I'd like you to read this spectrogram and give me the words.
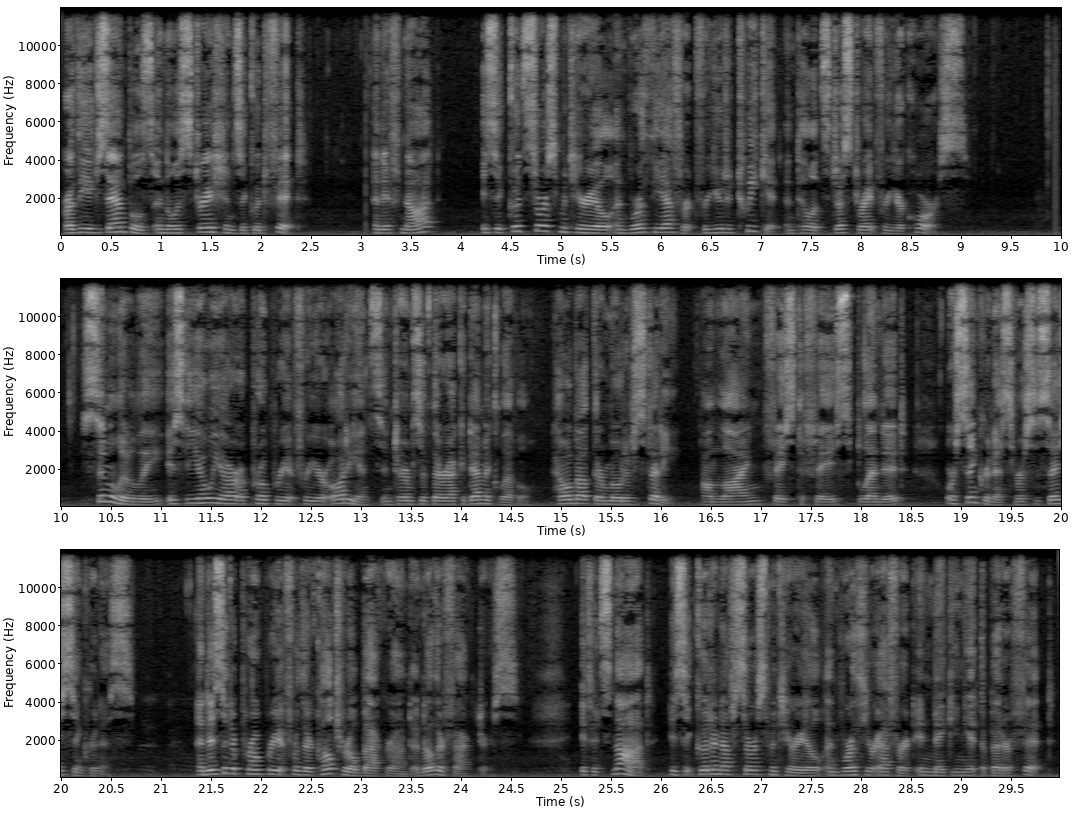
Are the examples and illustrations a good fit? And if not, is it good source material and worth the effort for you to tweak it until it's just right for your course? Similarly, is the OER appropriate for your audience in terms of their academic level? How about their mode of study? Online, face-to-face, -face, blended, or synchronous versus asynchronous? And is it appropriate for their cultural background and other factors? If it's not, is it good enough source material and worth your effort in making it a better fit?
